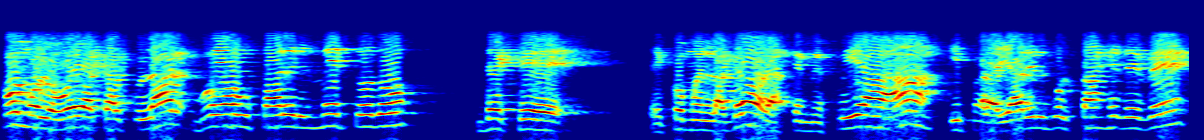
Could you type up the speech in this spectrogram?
¿Cómo lo voy a calcular? Voy a usar el método de que, eh, como en la grada, que me fui a A y para hallar el voltaje de B,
